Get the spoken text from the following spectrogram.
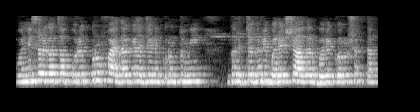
व निसर्गाचा पुरेपूर फायदा घ्या जेणेकरून तुम्ही घरच्या घरी बरेचसे आजार बरे करू शकता.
